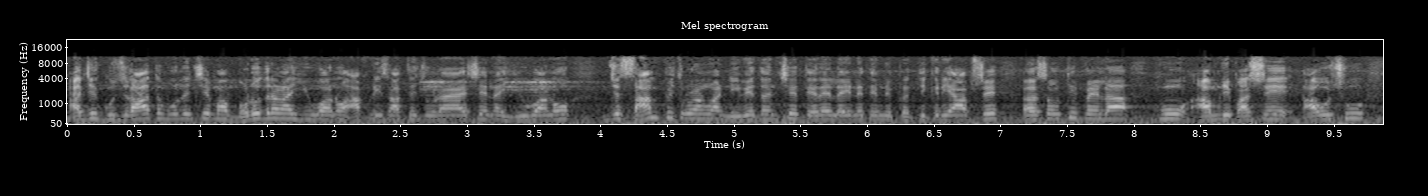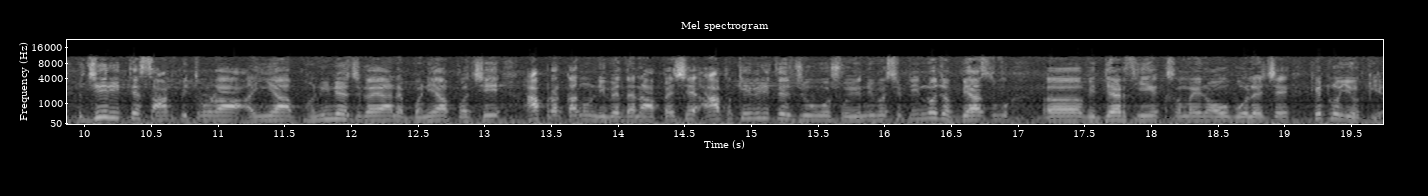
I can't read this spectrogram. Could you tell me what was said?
આજે ગુજરાત બોલે છે, એમાં વડોદરાના યુવાનો આપણી સાથે જોડાયા છે અને યુવાનો જે સામ પિત્રોડાનું નિવેદન છે, તેને લઈને તેમની પ્રતિક્રિયા આપશે. સૌથી પહેલાં હું આમની પાસે આવું છું. જે રીતે સામ પિત્રોડા અહીંયા ભણીને જ ગયા અને ભણ્યા પછી આ પ્રકારનું નિવેદન આપે છે. આપ કેવી રીતે જુઓ છો? યુનિવર્સિટીનો જ અભ્યાસ વિદ્યાર્થી એક સમયનો આવું બોલે છે. કેટલું યોગ્ય?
